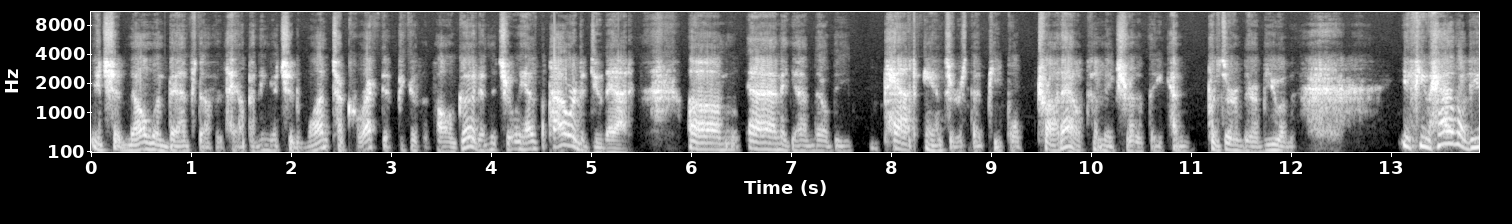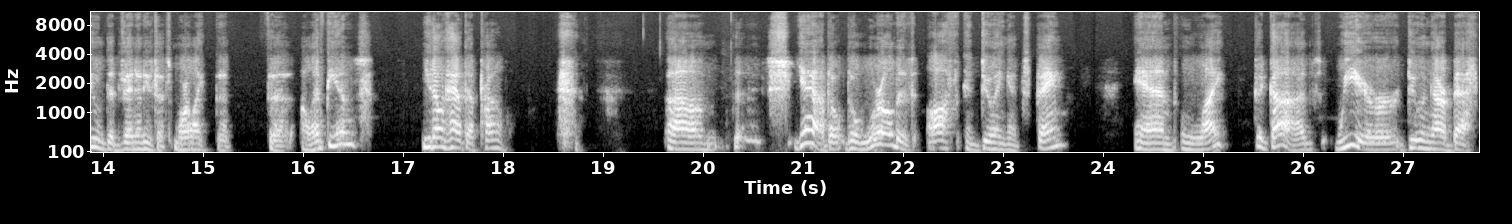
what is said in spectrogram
it should know when bad stuff is happening. It should want to correct it because it's all good and it surely has the power to do that. Um, and again, there'll be pat answers that people trot out to make sure that they can preserve their view of it. If you have a view of the divinities that's more like the, the Olympians, you don't have that problem. um, yeah, the, the world is off and doing its thing. And like the gods, we are doing our best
